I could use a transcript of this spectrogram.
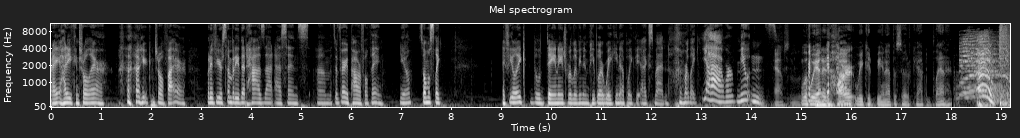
right? How do you control air? how do you control fire? But if you're somebody that has that essence, um, it's a very powerful thing. You know, it's almost like I feel like the day and age we're living in, people are waking up like the X Men. we're like, yeah, we're mutants. Absolutely. Well, if we added heart, we could be an episode of Captain Planet. Oh!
